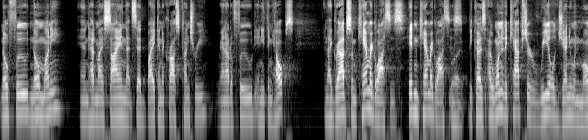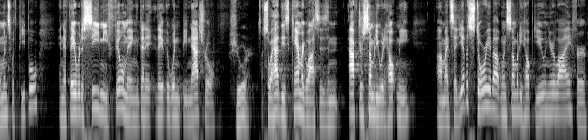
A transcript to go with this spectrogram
no food, no money, and had my sign that said "biking across country." Ran out of food, anything helps. And I grabbed some camera glasses, hidden camera glasses, right. because I wanted to capture real, genuine moments with people. And if they were to see me filming, then it, they, it wouldn't be natural. Sure. So I had these camera glasses, and after somebody would help me, um, I'd say, "Do you have a story about when somebody helped you in your life?" Or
